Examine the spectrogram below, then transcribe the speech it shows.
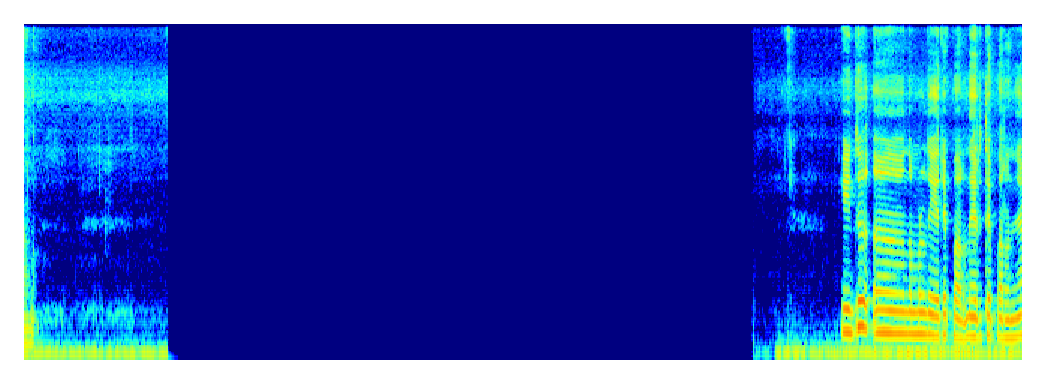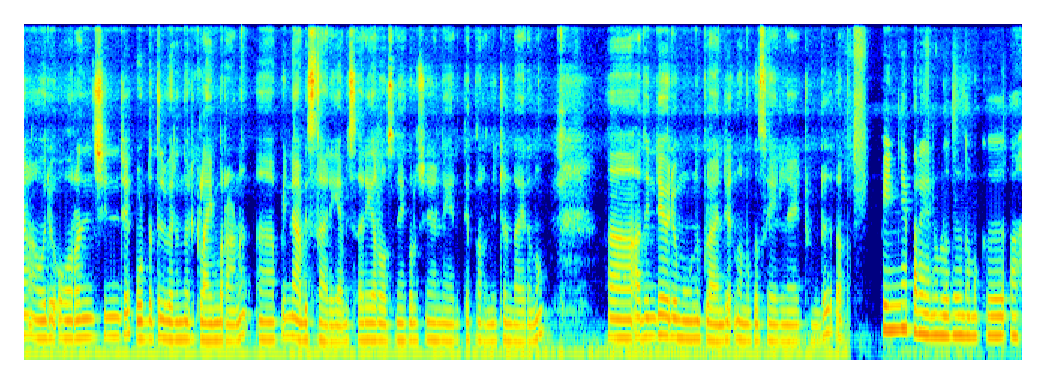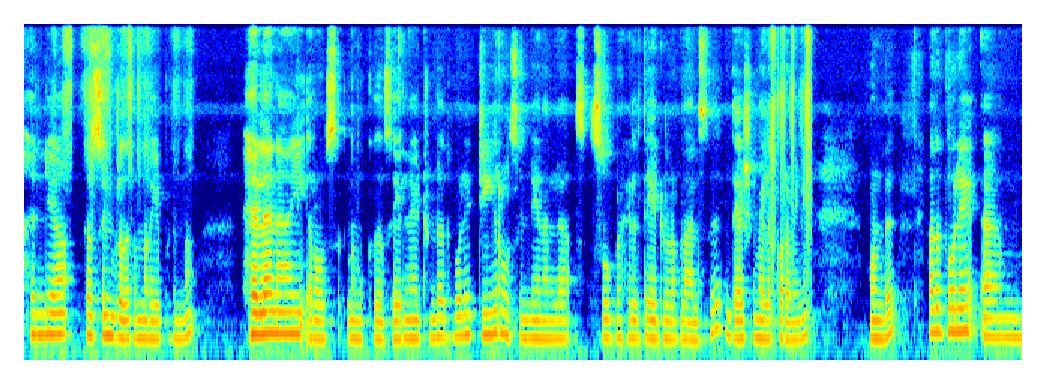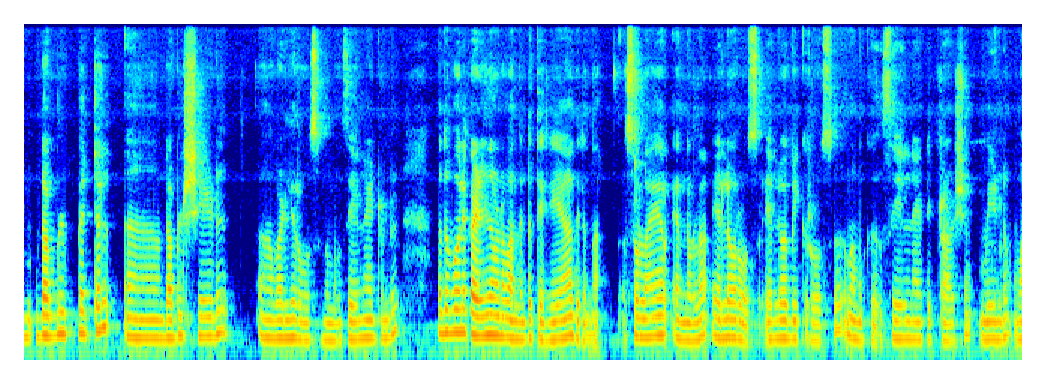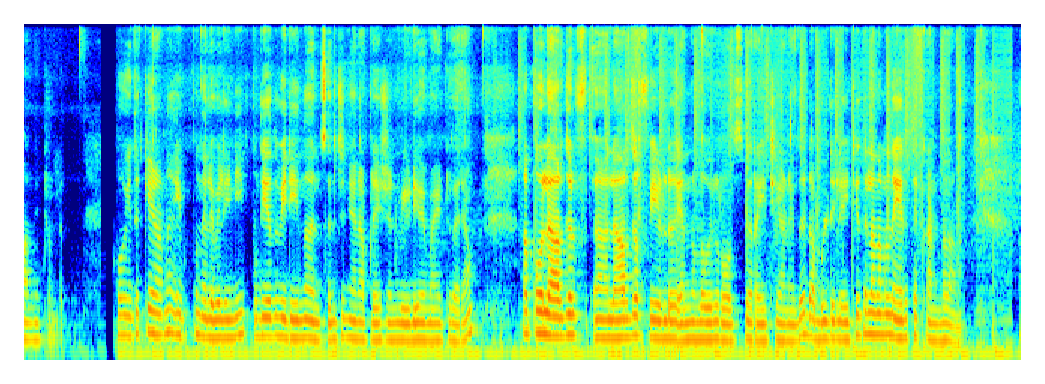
ഇത് നമ്മൾ നേരെ നേരത്തെ പറഞ്ഞ ഒരു ഓറഞ്ചിന്റെ കൂട്ടത്തിൽ വരുന്ന ഒരു ക്ലൈംബറാണ് പിന്നെ അബിസാരി അബിസാരി റോസിനെ കുറിച്ച് ഞാൻ നേരത്തെ പറഞ്ഞിട്ടുണ്ടായിരുന്നു. അതിന്റെ ഒരു മൂന്ന് പ്ലാന്റ് നമുക്ക് സെയിലിനായിട്ടുണ്ട് പിന്നെ പറയാനുള്ളത് നമുക്ക് അഹല്യ കസിൻ ബ്രദർ എന്നറിയപ്പെടുന്ന ഹെലനായി റോസ് നമുക്ക് സെയിലിനായിട്ടുണ്ട് അതുപോലെ ടീ റോസിന്റെ നല്ല സൂപ്പർ ഹെൽത്തി ആയിട്ടുള്ള പ്ലാന്റ്സ് അത്യാവശ്യം വിലക്കുറവിന് ഉണ്ട്. അതുപോലെ ഡബിൾ പെറ്റൽ ഡബിൾ ഷെയ്ഡ് വള്ളി റോസ് നമുക്ക് സെയിലിനായിട്ടുണ്ട് അതുപോലെ കഴിഞ്ഞ തവണ വന്നിട്ട് തികയാതിരുന്ന സൊളയർ എന്നുള്ള yellow rose yellow big rose നമുക്ക് സെയിലിനായിട്ട് ഇപ്രാവശ്യം വീണ്ടും വന്നിട്ടുണ്ട്. അപ്പോൾ ഇതൊക്കെയാണ് ഇപ്പോൾ നിലവിൽ ഇനി പുതിയത് വിരിയുന്നതനുസരിച്ച് ഞാൻ അപ്ഡേഷൻ വീഡിയോയുമായിട്ട് വരാം. അപ്പോൾ ലാർജർ ലാർജർ ഫീൽഡ് എന്നുള്ള ഒരു റോസ് വെറൈറ്റിയാണിത് ഡബിൾ ഡിലൈറ്റ് ഇതെല്ലാം നമ്മൾ നേരത്തെ കണ്ടതാണ്.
